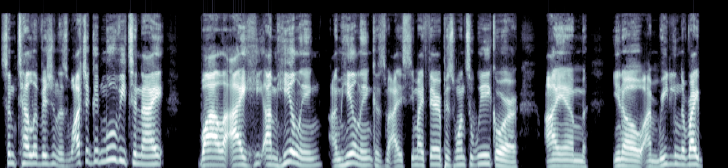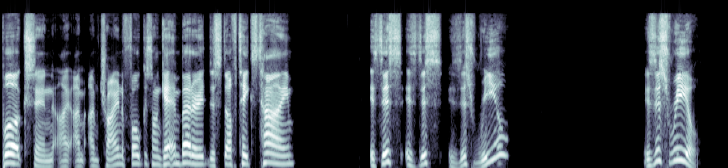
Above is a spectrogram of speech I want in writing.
some television let's watch a good movie tonight while i he- i'm healing i'm healing because i see my therapist once a week or i am you know i'm reading the right books and I, I'm, I'm trying to focus on getting better this stuff takes time. Is this is this is this real? Is this real?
